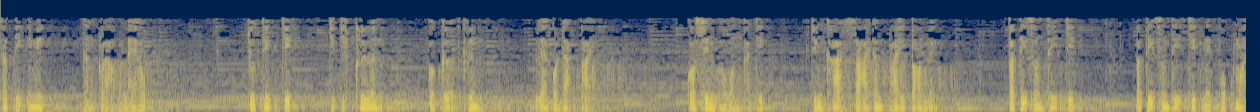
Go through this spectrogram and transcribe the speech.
คตินิมิตดังกล่าวมาแล้ว จุติจิตจิตที่เคลื่อนก็เกิดขึ้น แล้วก็ดับไป ก็สิ้นผวังขจิตจึงขาดสายกันไปตอนหนึ่ง ปฏิสนธิจิต ปฏิสนธิจิตในภพใหม่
